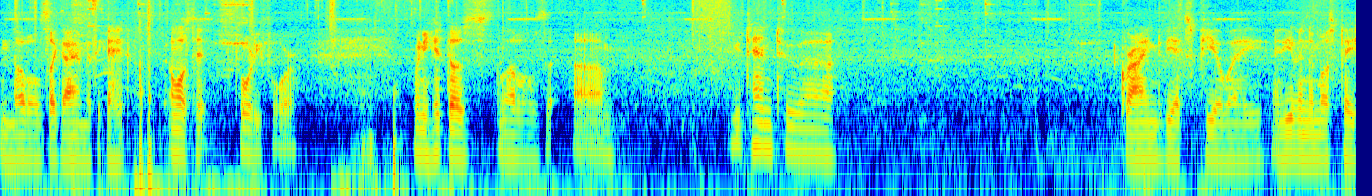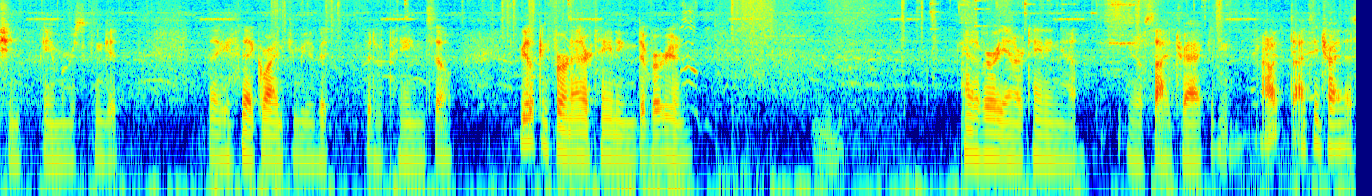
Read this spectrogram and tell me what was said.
in levels like I am, I think I hit almost hit 44. When you hit those levels, um, you tend to uh, grind the XP away, and even the most patient gamers can get they, that grind can be a bit bit of a pain. So, if you're looking for an entertaining diversion, and a very entertaining, uh, you know, sidetrack, and I would, say try this.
